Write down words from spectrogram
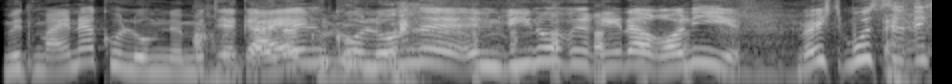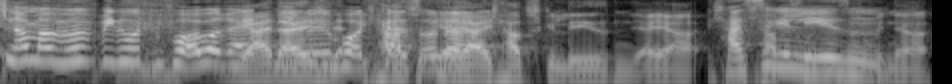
Mit meiner Kolumne, mit Ach, der mit geilen Kolumne. Kolumne in Vino Vereda Ronny. Möcht, musst du dich nochmal fünf Minuten vorbereiten ja, nein, ich, ich Podcast, oder? ja, ja, ich hab's gelesen. Ja, ja. Ich, Hast ich du hab's schon- gelesen? Ich bin, ja,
